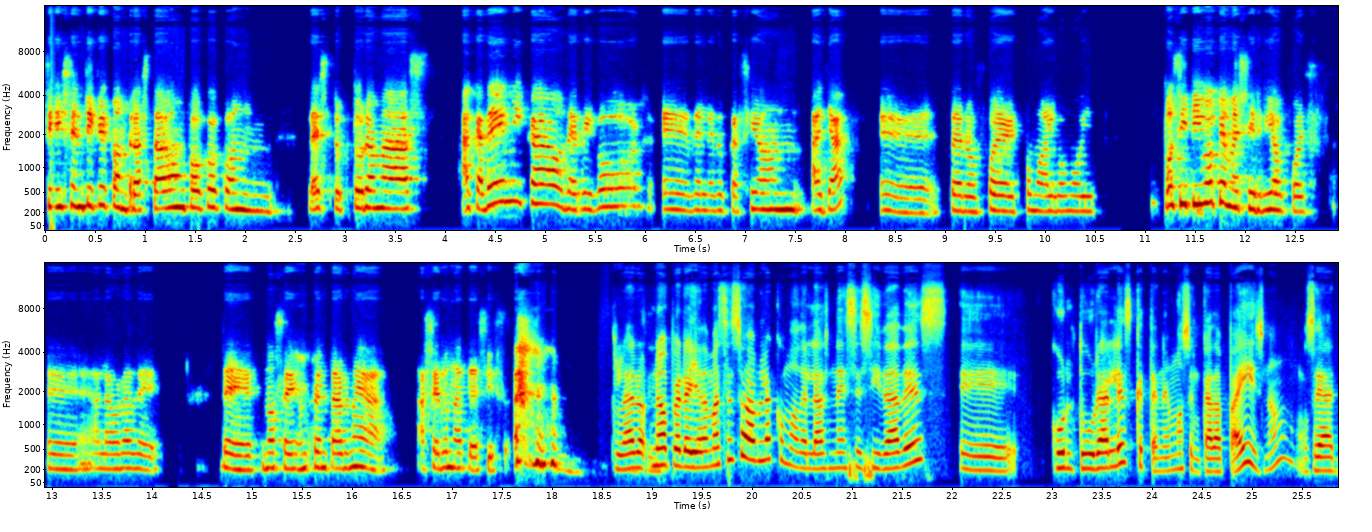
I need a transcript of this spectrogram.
sí sentí que contrastaba un poco con la estructura más académica o de rigor de la educación allá, pero fue como algo muy positivo que me sirvió pues a la hora de, de, no sé, enfrentarme a, hacer una tesis. Claro, no, pero y además eso habla como de las necesidades eh, culturales que tenemos en cada país, ¿no? O sea,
